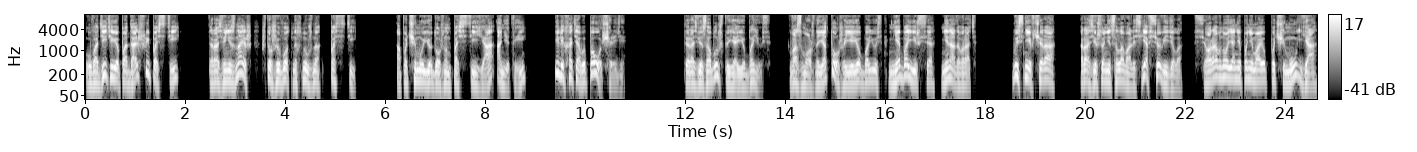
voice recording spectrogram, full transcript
Уводить ее подальше и пасти? Ты разве не знаешь, что животных нужно пасти? А почему ее должен пасти я, а не ты? Или хотя бы по очереди? Ты разве забыл, что я ее боюсь? Возможно, я тоже ее боюсь. Не боишься, не надо врать. Вы с ней вчера разве что не целовались. Я все видела. Все равно я не понимаю, почему я.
